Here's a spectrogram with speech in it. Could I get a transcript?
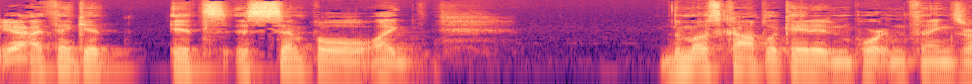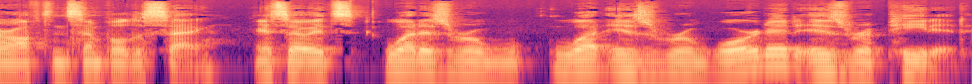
yeah. I think it it's as simple like the most complicated important things are often simple to say. And so it's what is re- what is rewarded is repeated.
